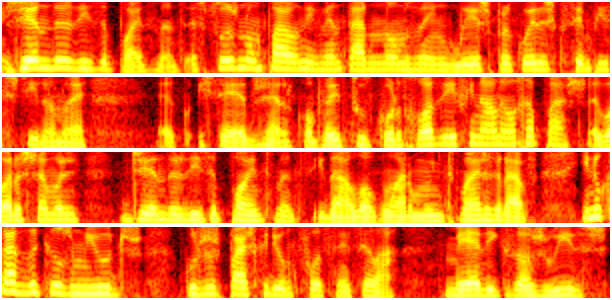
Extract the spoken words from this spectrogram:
Gender disappointment. As pessoas não param de inventar nomes em inglês para coisas que sempre existiram, não é? Eh, Isto é do género, comprei tudo cor-de-rosa e afinal é um rapaz. Agora chamam-lhe gender disappointment e dá logo um ar muito mais grave. E no caso daqueles miúdos cujos pais queriam que fossem, sei lá, médicos ou juízes,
